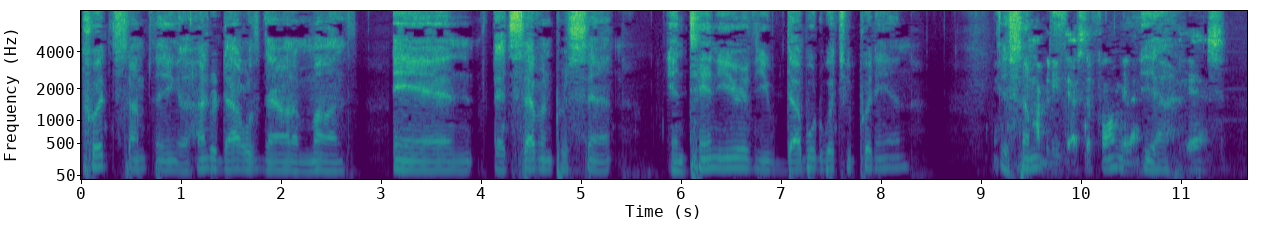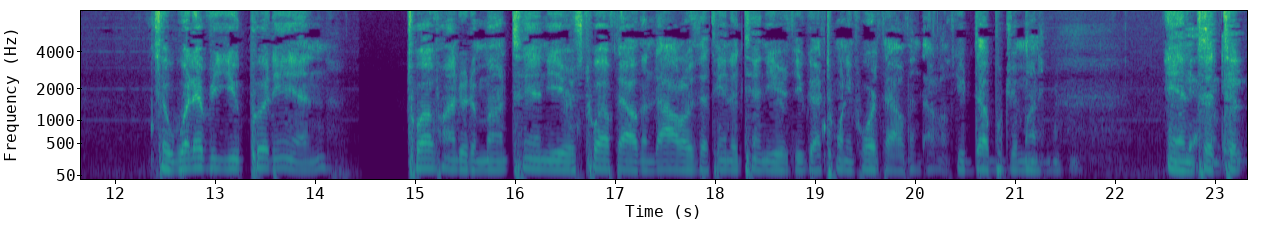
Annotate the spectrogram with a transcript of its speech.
put something a hundred dollars down a month, and at seven percent, in ten years you've doubled what you put in. Is some, I believe that's the formula. Yeah. Yes. So whatever you put in, twelve hundred a month, ten years, twelve thousand dollars. At the end of ten years, you got twenty four thousand dollars. You doubled your money. Mm-hmm. And yes, to, to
